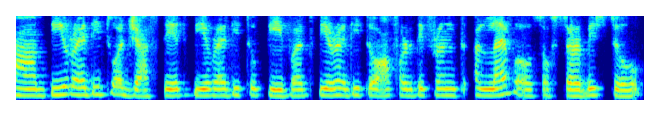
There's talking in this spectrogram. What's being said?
um, be ready to adjust it, be ready to pivot, be ready to offer different uh, levels of service too,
